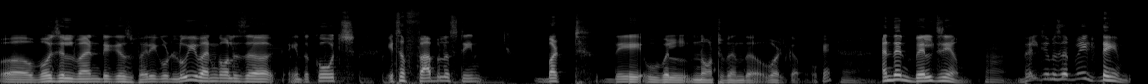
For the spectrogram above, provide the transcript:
Uh, Virgil van Dijk is very good. Louis van Gaal is the the coach. It's a fabulous team, but they will not win the World Cup. Okay, hmm. and then Belgium. Hmm. Belgium is a big team.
